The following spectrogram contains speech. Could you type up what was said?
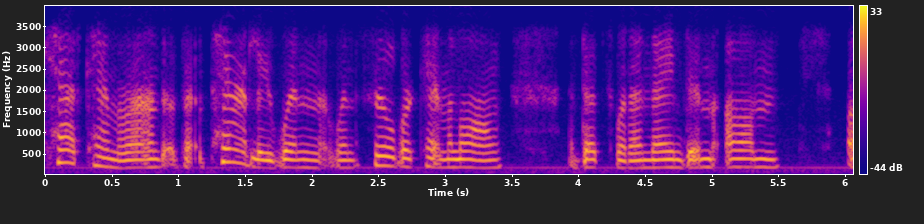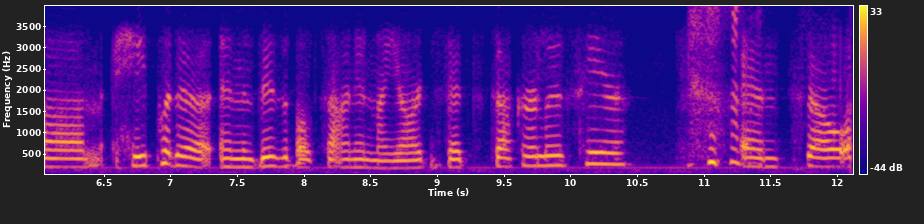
cat came around, apparently when when Silver came along, that's what I named him. Um, um, he put a, an invisible sign in my yard and said, "Sucker lives here," and so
